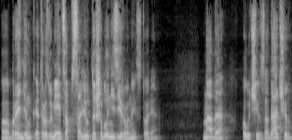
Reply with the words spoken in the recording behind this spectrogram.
э, брендинг – это, разумеется, абсолютно шаблонизированная история. Надо, получив задачу,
